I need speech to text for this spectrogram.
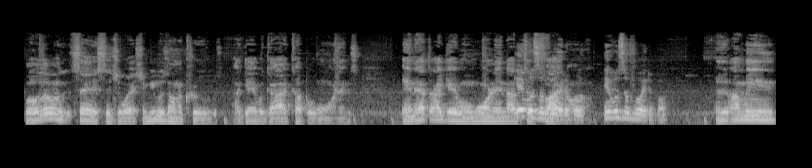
Well, let me say a situation. We was on a cruise. I gave a guy a couple warnings, and after I gave him a warning, I It took was avoidable. It was avoidable. I mean,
